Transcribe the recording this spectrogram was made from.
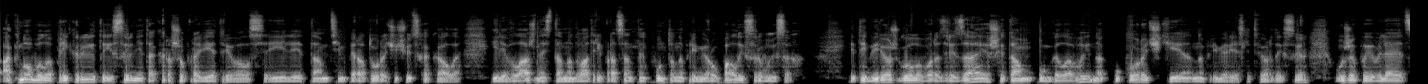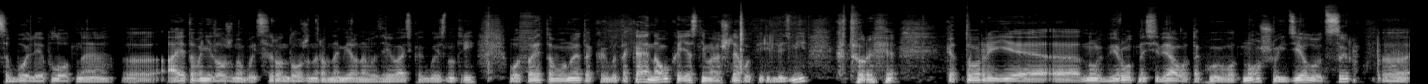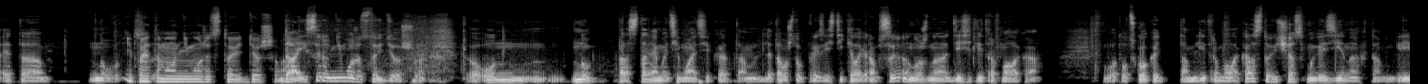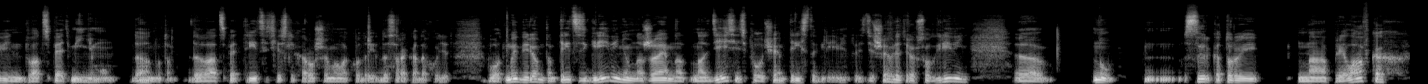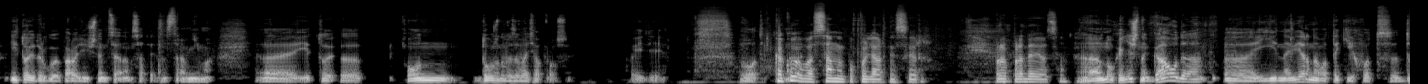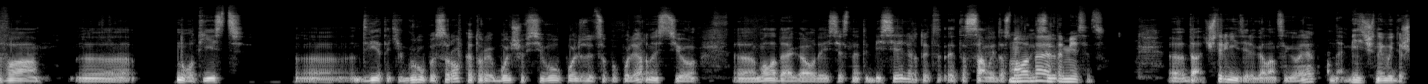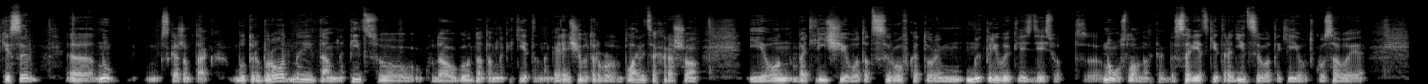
окно было прикрыто, и сыр не так хорошо проветривался, или там температура чуть-чуть скакала, или влажность там на 2-3 процентных пункта например, упал и высох. И ты берешь голову, разрезаешь, и там у головы, у корочки, например, если твердый сыр, уже появляется более плотное, э, а этого не должно быть. Сыр, он должен равномерно вызревать как бы изнутри. Вот поэтому, ну, это как бы такая наука, я снимаю шляпу перед людьми, которые которые, э, ну, берут на себя вот такую вот ношу и делают сыр. Э, это ну, вот, и поэтому он не может стоить дешево. Да, и сыр не может стоить дешево. Он, ну, простая математика. Там, для того, чтобы произвести килограмм сыра, нужно 10 литров молока. Вот, вот сколько там литров молока стоит сейчас в магазинах, там гривен 25 минимум, да, ну там до 25-30, если хорошее молоко до, до 40 доходит. Вот, мы берем там 30 гривен, умножаем на, на 10, получаем 300 гривен, то есть дешевле 300 гривен. Э, ну, сыр, который на прилавках, и то, и другое по розничным ценам, соответственно, сравнимо, э, и то, э, он должен вызывать вопросы, по идее. Вот. Какой у вас самый популярный сыр продается? Э, ну, конечно, Гауда, и, наверное, вот таких вот два, ну, вот есть две таких группы сыров, которые больше всего пользуются популярностью. Молодая гауда, естественно, это бестселлер, это, это самый доступный Молодая сыр. это месяц. Э, да, 4 недели голландцы говорят. Да, месячной выдержки сыр. Э, ну, скажем так, бутербродный, там на пиццу, куда угодно, там на какие-то, на горячие бутерброды, плавится хорошо. И он, в отличие вот от сыров, к которым мы привыкли здесь, вот, ну, условно, как бы советские традиции, вот такие вот вкусовые,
